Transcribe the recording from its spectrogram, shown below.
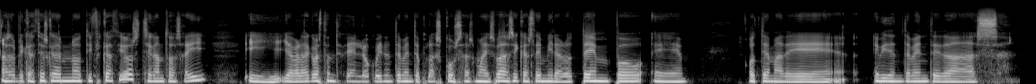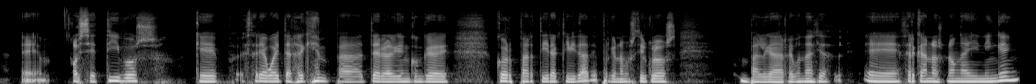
as aplicacións que dan notificacións chegan todas aí e, e a verdade que bastante ben, logo evidentemente polas cousas máis básicas de mirar o tempo, eh, o tema de evidentemente das eh, obxectivos que estaría guai ter alguén para ter alguén con que compartir actividade, porque nos círculos valga a redundancia, eh, cercanos non hai ninguén.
